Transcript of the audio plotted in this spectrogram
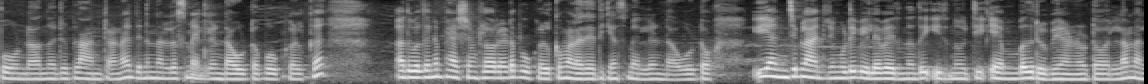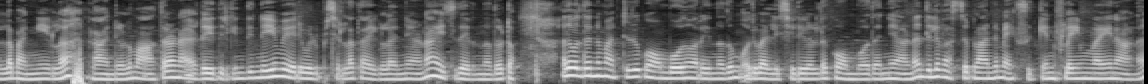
പൂവുണ്ടാകുന്ന ഒരു പ്ലാന്റാണ് ഇതിന് നല്ല സ്മെല്ലുണ്ടാവും കേട്ടോ പൂക്കൾക്ക്. അതുപോലെ തന്നെ പാഷൻ ഫ്ലോറയുടെ പൂക്കൾക്കും വളരെയധികം സ്മെല്ല് ഉണ്ടാവും കേട്ടോ. ഈ അഞ്ച് പ്ലാന്റിനും കൂടി വില വരുന്നത് ഇരുന്നൂറ്റി എൺപത് രൂപയാണ് കേട്ടോ. എല്ലാം നല്ല ഭംഗിയുള്ള പ്ലാന്റുകൾ മാത്രമാണ് ആഡ് ചെയ്തിരിക്കുന്നത്. ഇതിന്റെയും വേര് പിടിപ്പിച്ചുള്ള തൈകൾ തന്നെയാണ് അയച്ചു തരുന്നത് കേട്ടോ. അതുപോലെ തന്നെ മറ്റൊരു കോംബോ എന്ന് പറയുന്നതും ഒരു വള്ളിച്ചെടികളുടെ കോംബോ തന്നെയാണ്. ഇതിൽ first plant Mexican flame vine ആണ്.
